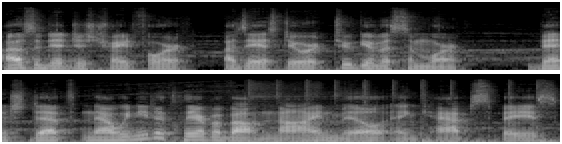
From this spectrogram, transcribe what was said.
I also did just trade for Isaiah Stewart to give us some more bench depth. Now we need to clear up about 9 mil in cap space.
